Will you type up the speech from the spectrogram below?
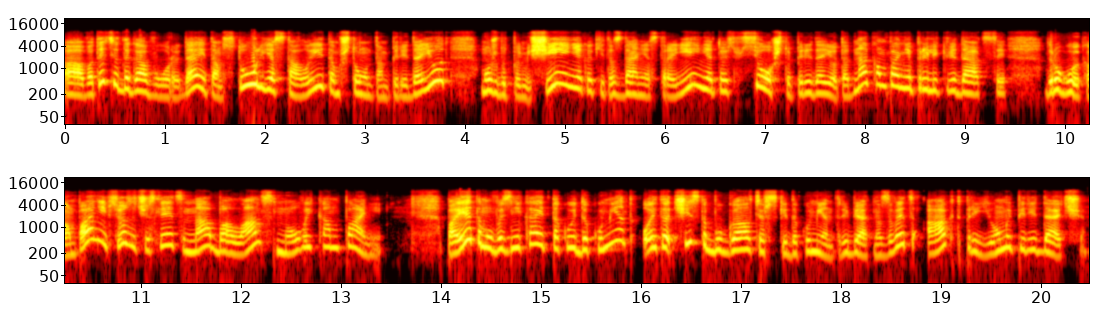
а, вот эти договоры, да, и там стулья, столы, там что он там передает, может быть помещения, какие-то здания, строения, то есть все, что передает одна компания при ликвидации, другой компании, все зачисляется на баланс новой компании. Поэтому возникает такой документ, это чисто бухгалтерский документ, ребят, называется акт приема передачи.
